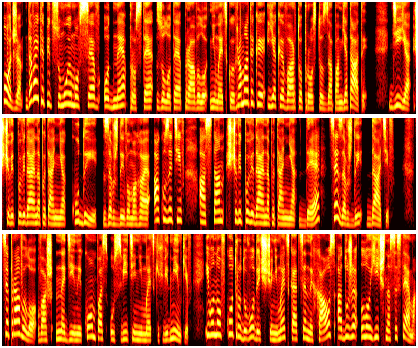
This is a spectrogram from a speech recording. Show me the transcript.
Отже, давайте підсумуємо все в одне просте золоте правило німецької граматики, яке варто просто запам'ятати. Дія, що відповідає на питання «куди» завжди вимагає акузатив, а стан, що відповідає на питання «де» – це завжди датів. Це правило – ваш надійний компас у світі німецьких відмінків, і воно вкотру доводить, що німецька – це не хаос, а дуже логічна система.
